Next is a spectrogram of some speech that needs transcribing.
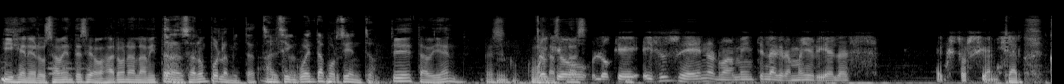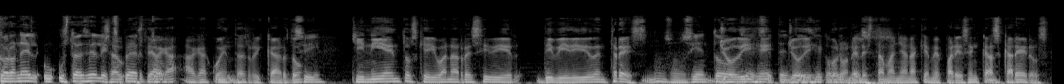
Y generosamente se bajaron a la mitad. Transaron por la mitad. Al 50%. Sí, está bien. Pues, como en Lo las que, lo que eso sucede normalmente en la gran mayoría de las extorsiones. Claro. Coronel, usted es el O sea, experto. usted haga, haga cuentas, Ricardo. Sí. 500 que iban a recibir dividido en tres. No, son 100. Yo dije, yo 75 dije, coronel, esta mañana que me parecen cascareros.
